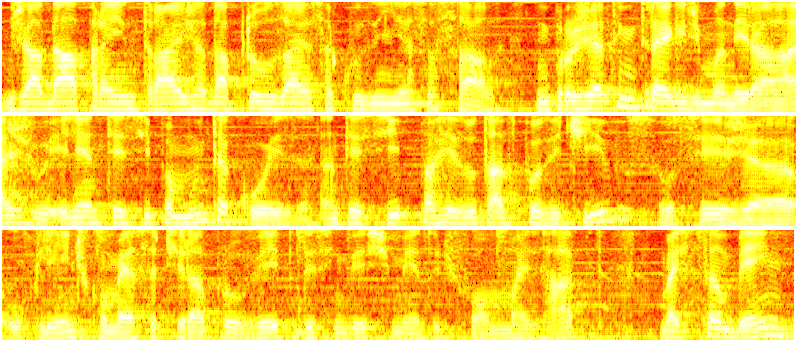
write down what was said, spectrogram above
já dá para entrar e já dá para usar essa cozinha e essa sala. Um projeto entregue de maneira ágil, ele antecipa muita coisa. Antecipa resultados positivos, ou seja, o cliente começa a tirar proveito desse investimento de forma mais rápida, mas também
